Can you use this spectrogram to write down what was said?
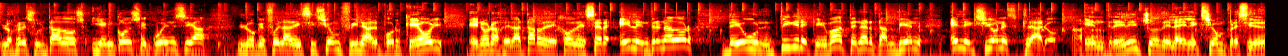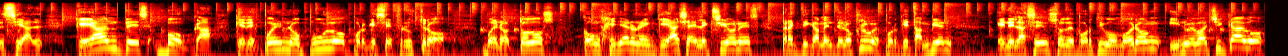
los resultados y en consecuencia lo que fue la decisión final, porque hoy en horas de la tarde dejó de ser el entrenador de un Tigre que va a tener también elecciones, claro, entre el hecho de la elección presidencial, que antes Boca, que después no pudo porque se frustró. Bueno, todos congeniaron en que haya elecciones, prácticamente los clubes, porque también en el ascenso Deportivo Morón y Nueva Chicago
